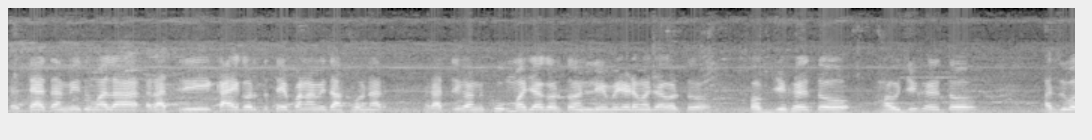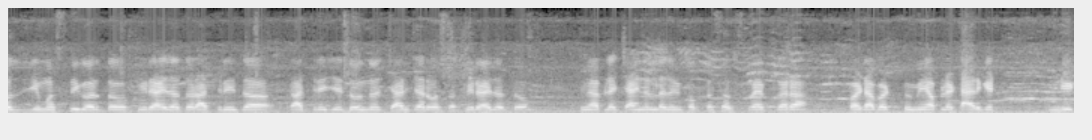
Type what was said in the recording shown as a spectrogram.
तर त्यात आम्ही तुम्हाला रात्री काय करतो ते पण आम्ही दाखवणार. रात्री आम्ही खूप मजा करतो अनलिमिटेड मजा करतो. पबजी खेळतो हाऊजी खेळतो. आजूबाजूची मस्ती करतो फिरायला जातो रात्रीचं. रात्रीचे दोन दोन चार चार वाजता फिरायला जातो तुम्ही आपल्या चॅनलला तुम्ही फक्त सबस्क्राईब करा. पटापट तुम्ही आपलं टार्गेट नीट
